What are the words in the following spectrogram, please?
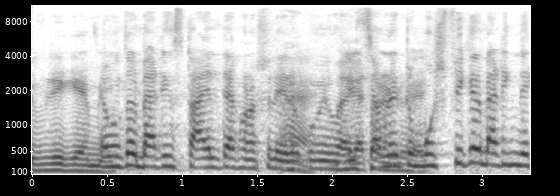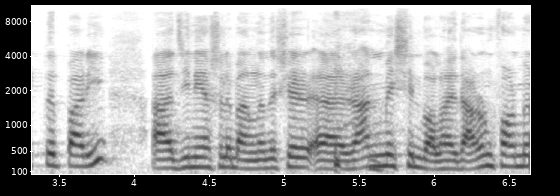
এভরি গেমে এবং তার ব্যাটিং স্টাইলটা এখন আসলে হ্যাঁ, এরকমই হয়ে গেছে। আমরা একটু মুশফিকের ব্যাটিং দেখতে পারি যিনি আসলে বাংলাদেশের রান মেশিন বলা হয় দারুণ ফর্মে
